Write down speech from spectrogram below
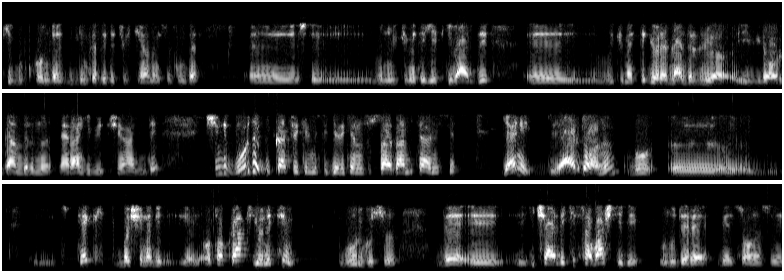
ki bu konuda bildiğim kadarıyla Türkiye Anayasası'nda e, işte bunu hükümete yetki verdi. E, hükümette görevlendiriliyor ilgili organlarını herhangi bir şey halinde. Şimdi burada dikkat çekilmesi gereken hususlardan bir tanesi yani Erdoğan'ın bu e, tek başına bir e, otokrat yönetim vurgusu ve e, içerideki savaş dili Uludere ve sonrası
